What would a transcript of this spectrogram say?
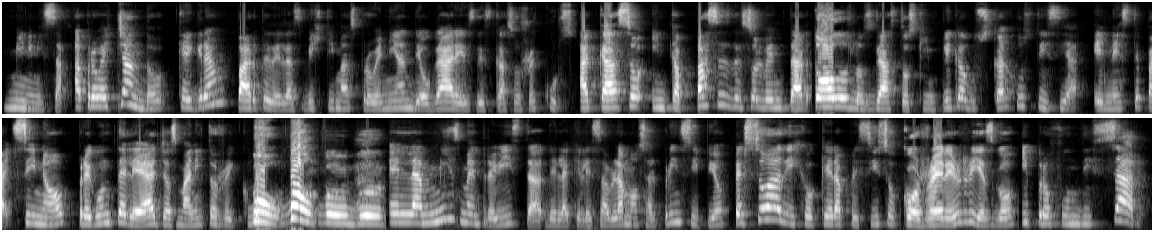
minimizar, aprovechando que gran parte de las víctimas provenían de hogares de escasos recursos. ¿Acaso incapaces de solventar todos los gastos que implica buscar justicia en este país? Si no, pregúntele a Yasmanito Rico. ¡Boom! ¡Boom! ¡Boom! ¡Boom! En la misma entrevista de la que les hablamos al principio, Pessoa dijo que era preciso correr el riesgo y profundizar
